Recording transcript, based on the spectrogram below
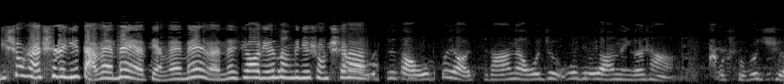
你送啥吃的？你打外卖啊？点外卖了？那幺幺零能给你送吃的？我知道，我不要其他的，我就我就要那个啥，我出不去。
